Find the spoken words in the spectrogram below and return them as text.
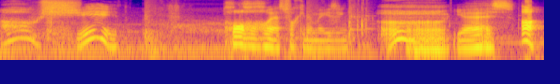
Oh shit! Oh, that's fucking amazing. Oh yes. Oh,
